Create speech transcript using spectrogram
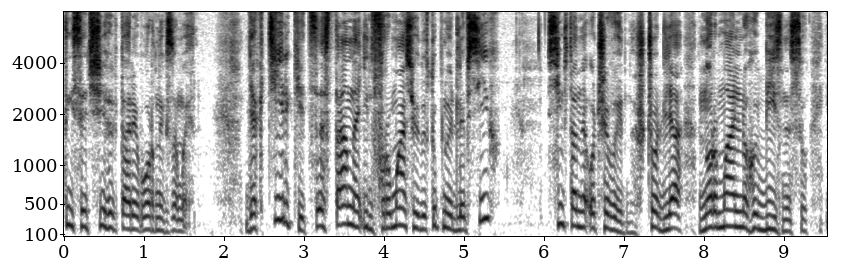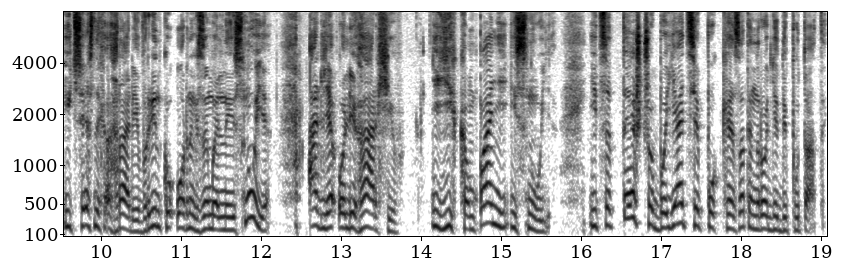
тисячі гектарів орних земель. Як тільки це стане інформацією доступною для всіх, всім стане очевидно, що для нормального бізнесу і чесних аграріїв ринку орних земель не існує, а для олігархів і їх компаній існує. І це те, що бояться показати народні депутати.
